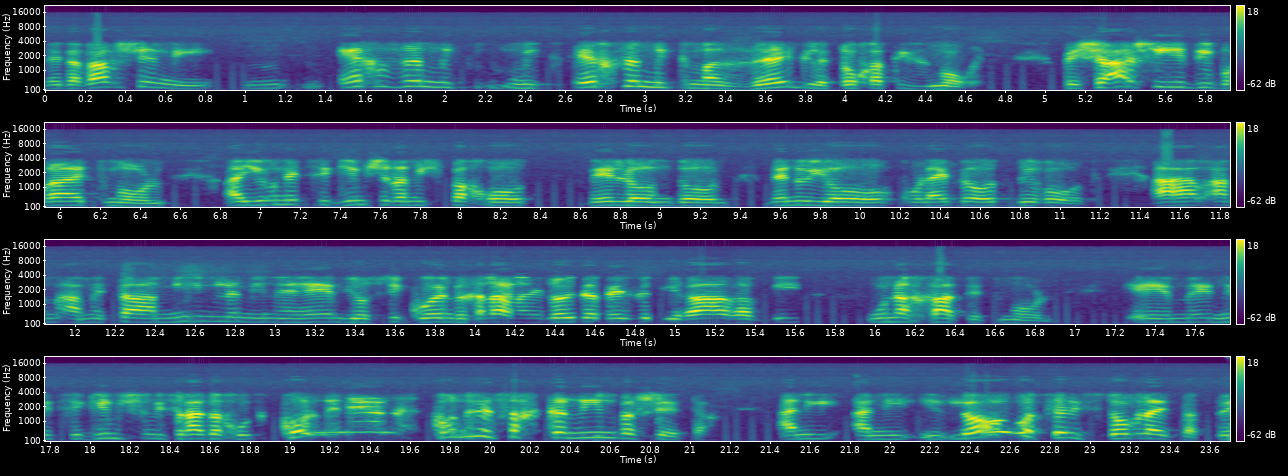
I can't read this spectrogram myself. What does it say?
ודבר שני, איך זה, מת, איך זה מתמזג לתוך התזמורת? בשעה שהיא דיברה אתמול, היו נציגים של המשפחות בלונדון, בניו יורק, אולי בעוד בירות. המתאמים למיניהם, יוסי כהן וכן הלאה, אני לא יודע באיזה בירה ערבית הוא נחת אתמול. נציגים של משרד החוץ, כל מיני, כל מיני שחקנים בשטח. אני, אני לא רוצה לסתום לה את הפה,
